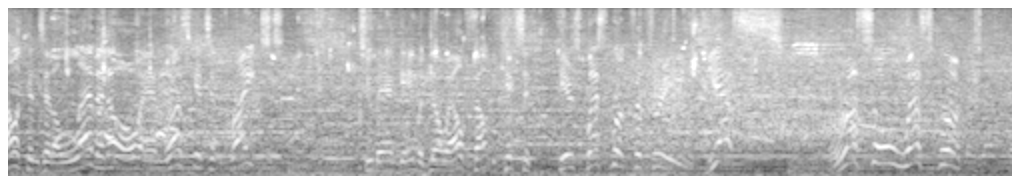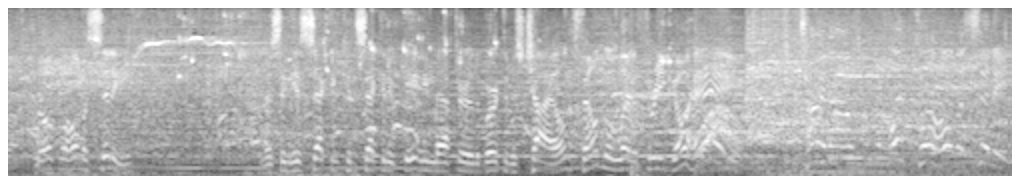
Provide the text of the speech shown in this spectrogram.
Pelicans at 11-0, and Russ gets it right. Two-man game with Noel. Felton kicks it. Here's Westbrook for three. Yes! Russell Westbrook for Oklahoma City. Missing his second consecutive game after the birth of his child. Felton will let a three go. Hey! Timeout, Oklahoma City.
